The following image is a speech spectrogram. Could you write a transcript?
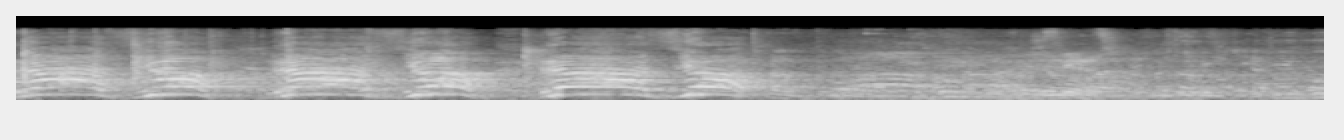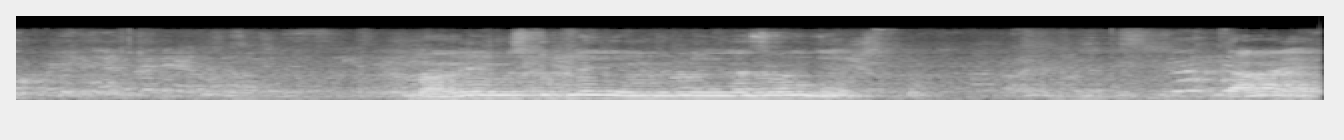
Разъем! Разъем! Разъем! Во время выступления вы поменяли название. Давай.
